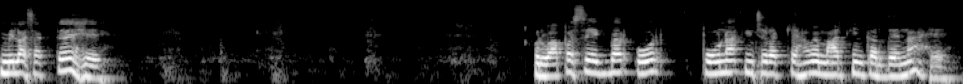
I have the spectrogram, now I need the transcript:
मिला सकते हैं। और वापस से एक बार और पौना इंच रख के हमें मार्किंग कर देना है।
